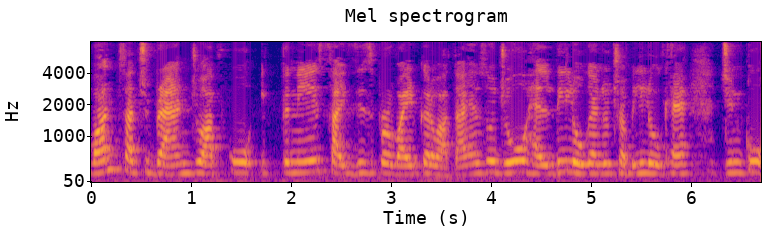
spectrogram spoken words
one such brand जो आपको इतने साइजेस प्रोवाइड करवाता है। सो so, जो हेल्दी लोग हैं जो चबी लोग हैं जिनको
